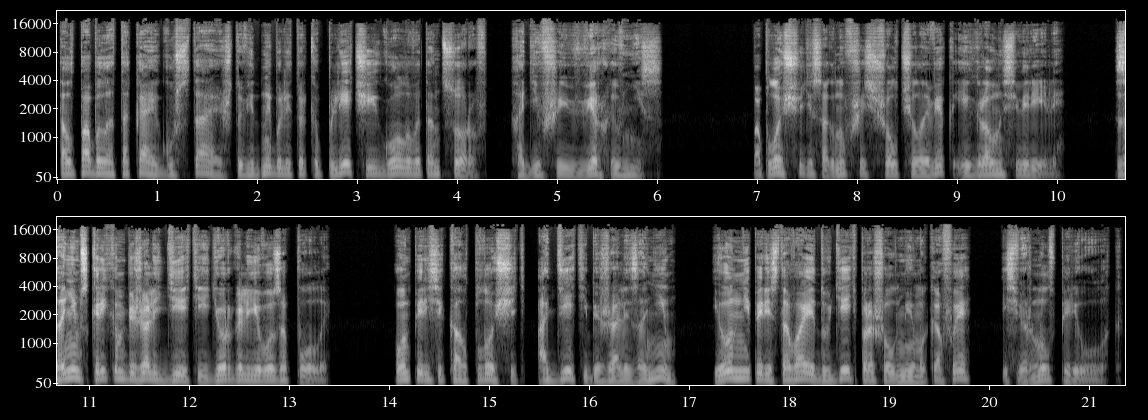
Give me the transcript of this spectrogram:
Толпа была такая густая, что видны были только плечи и головы танцоров, ходившие вверх и вниз. По площади, согнувшись, шел человек и играл на северели. За ним с криком бежали дети и дергали его за полы. Он пересекал площадь, а дети бежали за ним, и он, не переставая дудеть, прошел мимо кафе и свернул в переулок.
